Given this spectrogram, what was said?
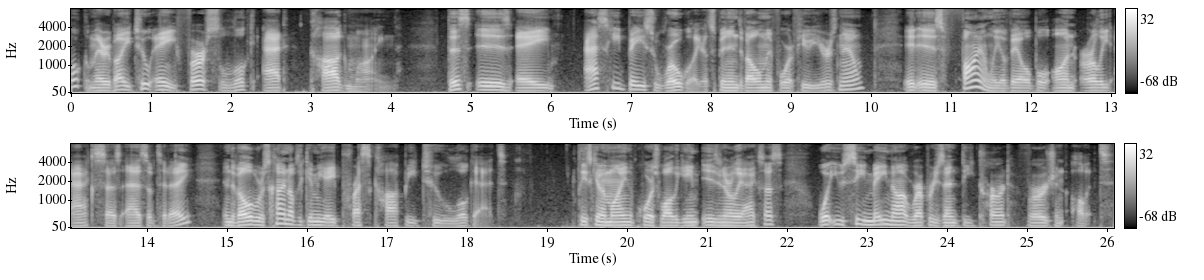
Welcome everybody to a first look at Cogmind. This is a ASCII-based roguelike that's been in development for a few years now. It is finally available on early access as of today, and developers kind enough to give me a press copy to look at. Please keep in mind, of course, while the game is in early access, what you see may not represent the current version of it.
